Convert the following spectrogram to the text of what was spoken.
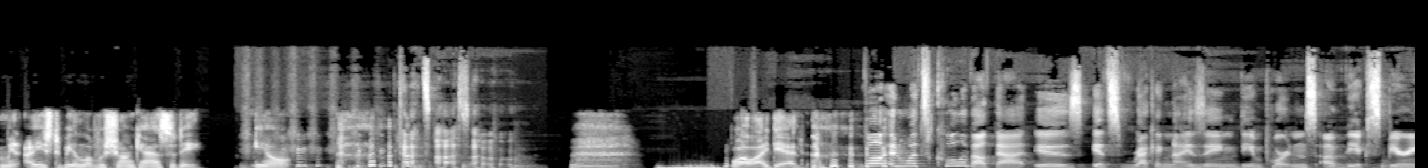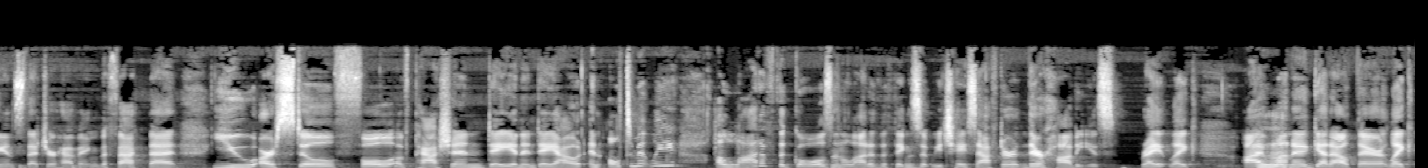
I mean, I used to be in love with Shaun Cassidy. You know, that's awesome. Well, I did. well, and what's cool about that is it's recognizing the importance of the experience that you're having. The fact that you are still full of passion day in and day out. And ultimately, a lot of the goals and a lot of the things that we chase after, they're hobbies, right? Like, I mm-hmm. want to get out there. Like,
